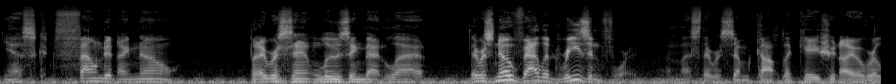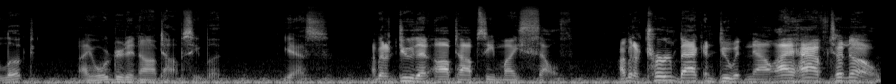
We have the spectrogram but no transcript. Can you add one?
Yes, confound it, I know. But I resent losing that lad. There was no valid reason for it, unless there was some complication I overlooked. I ordered an autopsy, but yes, I'm gonna do that autopsy myself. I'm gonna turn back and do it now. I have to know.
